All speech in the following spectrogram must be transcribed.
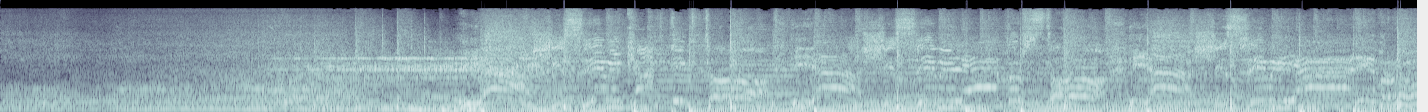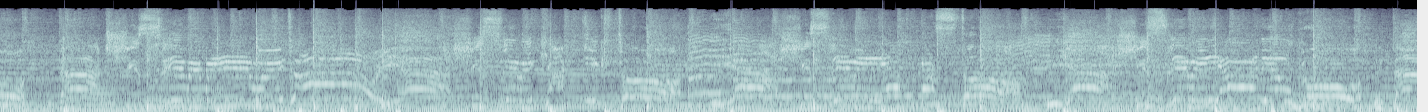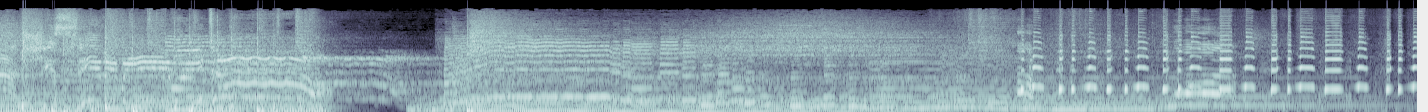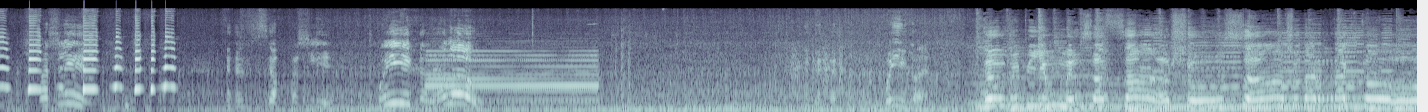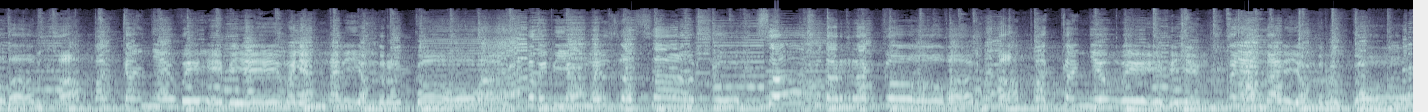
Выпьем мы за Сашу, Сашу дорогого, а пока не выпьем, не нальем другого. Выпьем мы за Сашу, Сашу дорогого, а пока не выпьем, не нальем другого.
